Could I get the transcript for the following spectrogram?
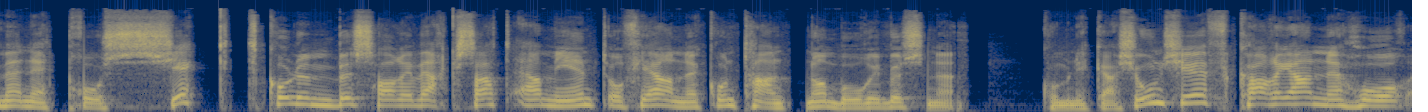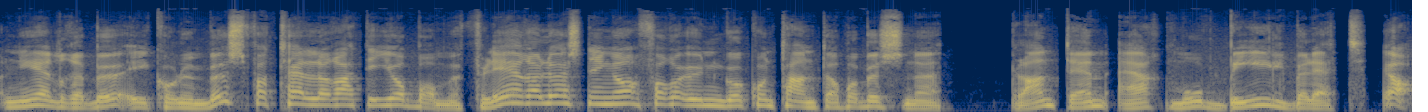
men et prosjekt Columbus har iverksatt er ment å fjerne kontantene om bord i bussene. Kommunikasjonssjef Karianne Haar Nedrebø i Columbus forteller at de jobber med flere løsninger for å unngå kontanter på bussene. Blant dem er mobilbillett. Ja,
